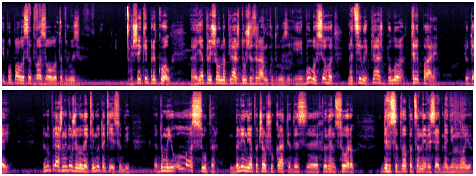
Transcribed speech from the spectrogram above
І попалося два золота, друзі. Ще який прикол. Е, Я прийшов на пляж дуже зранку, друзі. І було всього на цілий пляж було три пари людей. Ну, пляж не дуже великий, ну такий собі. Думаю, о, супер. Блін, я почав шукати десь е, хвилин 40. Дивлюся, два пацани висять наді мною.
